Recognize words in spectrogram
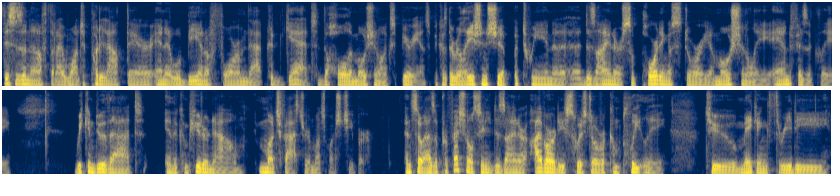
this is enough that I want to put it out there and it will be in a form that could get the whole emotional experience because the relationship between a, a, designer supporting a story emotionally and physically, we can do that in the computer now much faster and much, much cheaper. And so, as a professional scenic designer, I've already switched over completely to making 3D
